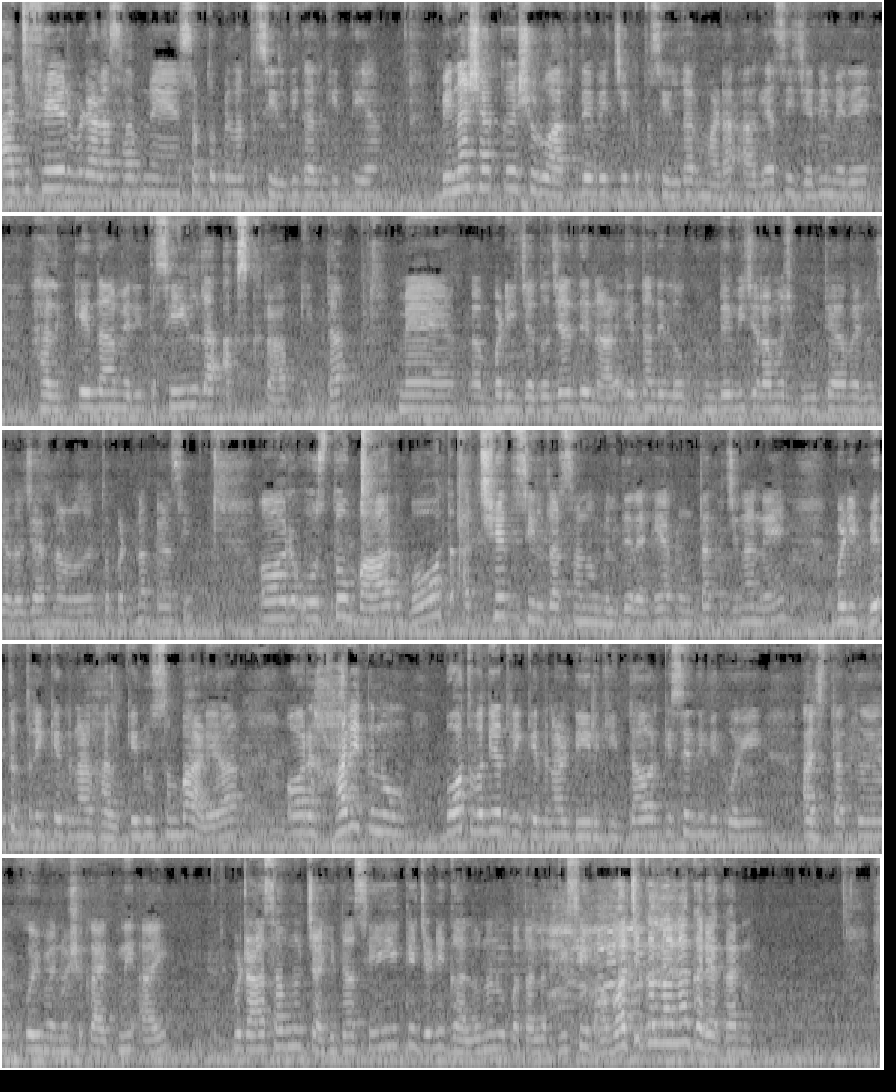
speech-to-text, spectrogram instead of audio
ਅੱਜ ਫੇਰ ਵਡਾਲਾ ਸਾਹਿਬ ਨੇ ਸਭ ਤੋਂ ਪਹਿਲਾਂ ਤਹਿਸੀਲ ਦੀ ਗੱਲ ਕੀਤੀ ਆ। ਬਿਨਾਂ ਸ਼ੱਕ ਸ਼ੁਰੂਆਤ ਦੇ ਵਿੱਚ ਇੱਕ ਤਹਿਸੀਲਦਾਰ ਮਾੜਾ ਆ ਗਿਆ ਸੀ ਜਿਹਨੇ ਮੇਰੇ ਹਲਕੇ ਦਾ ਮੇਰੀ ਤਹਿਸੀਲ ਦਾ ਅਕਸ ਖਰਾਬ ਕੀਤਾ। ਮੈਂ ਅ, ਬੜੀ ਜਦੋਜਹਿਦ ਦੇ ਨਾਲ ਇਦਾਂ ਦੇ ਲੋਕ ਹੁੰਦੇ ਵੀ ਜਰਾ ਮਜ਼ਬੂਤ ਆ ਮੈਨੂੰ ਜਦੋਜਹਿਦ ਨਾਲ ਉਹਦੇ ਤੋਂ ਕੱਢਣਾ ਪਿਆ ਸੀ। ਔਰ ਉਸ ਤੋਂ ਬਾਅਦ ਬਹੁਤ ਅੱਛੇ ਤਹਿਸੀਲਦਾਰ ਸਾਨੂੰ ਮਿਲਦੇ ਰਹੇ ਆ ਹੁਣ ਤੱਕ ਜਿਨ੍ਹਾਂ ਨੇ ਬੜੀ ਬਿਹਤਰ ਤਰੀਕੇ ਦੇ ਨਾਲ ਹਲਕੇ ਨੂੰ ਸੰਭਾਲਿਆ। ਔਰ ਹਰ ਇੱਕ ਨੂੰ ਬਹੁਤ ਵਧੀਆ ਤਰੀਕੇ ਦੇ ਨਾਲ ਡੀਲ ਕੀਤਾ ਔਰ ਕਿਸੇ ਦੀ ਵੀ ਕੋਈ ਅੱਜ ਤੱਕ ਕੋਈ ਮੈਨੂੰ ਸ਼ਿਕਾਇਤ ਨਹੀਂ ਆਈ। ਬਟਾਲਾ ਸਾਹਿਬ ਨੂੰ ਚਾਹੀਦਾ ਸੀ ਕਿ ਜਿਹੜੀ ਗੱਲ ਉਹਨਾਂ ਨੂੰ ਪਤਾ ਲੱਗੀ ਸੀ, ਹਵਾ 'ਚ ਗੱਲਾਂ ਨਾ ਕਰਿਆ ਕਰਨ।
